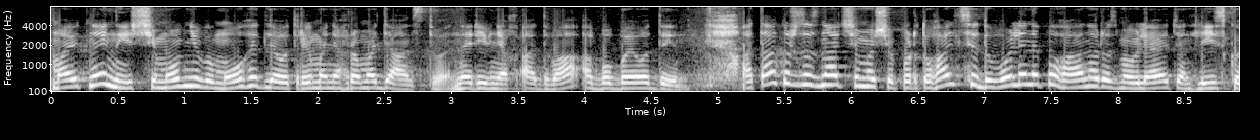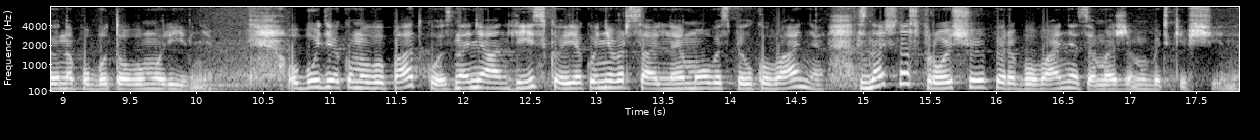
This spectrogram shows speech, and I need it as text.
мають найнижчі мовні вимоги для отримання громадянства на рівнях А2 або Б1. А також зазначимо, що португальці доволі непогано розмовляють англійською на побутовому рівні. У будь-якому випадку знання англійської як універсальної мови спілкування значно спрощує перебування за межами батьківщини.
